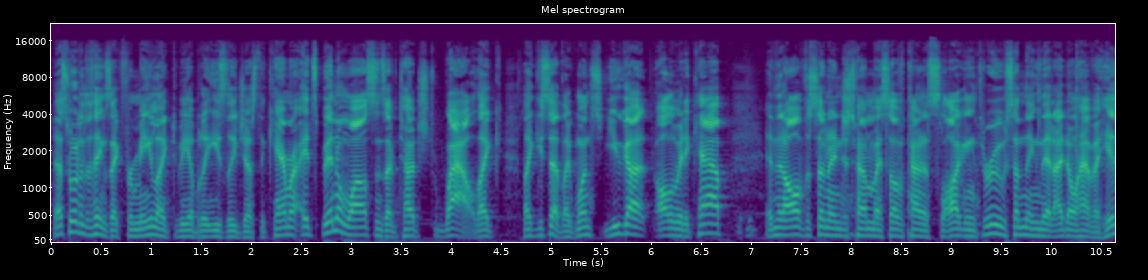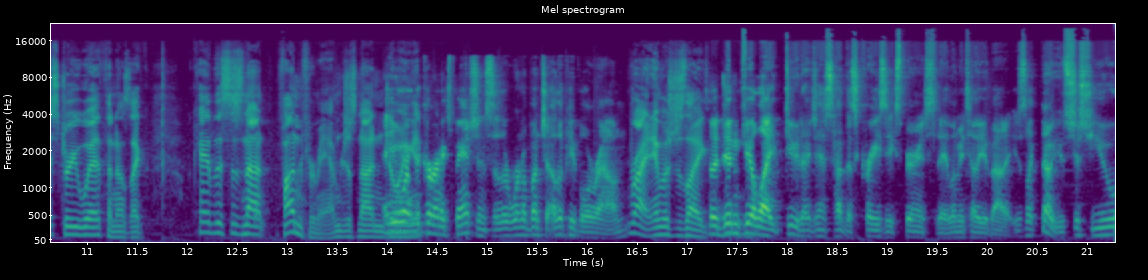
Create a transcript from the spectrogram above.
that's one of the things like for me like to be able to easily adjust the camera. It's been a while since I've touched wow. Like like you said, like once you got all the way to cap and then all of a sudden I just found myself kind of slogging through something that I don't have a history with and I was like, okay, this is not fun for me. I'm just not enjoying And you weren't the current expansion, so there weren't a bunch of other people around. Right. It was just like So it didn't feel like, dude, I just had this crazy experience today. Let me tell you about it. It's like, no, it's just you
